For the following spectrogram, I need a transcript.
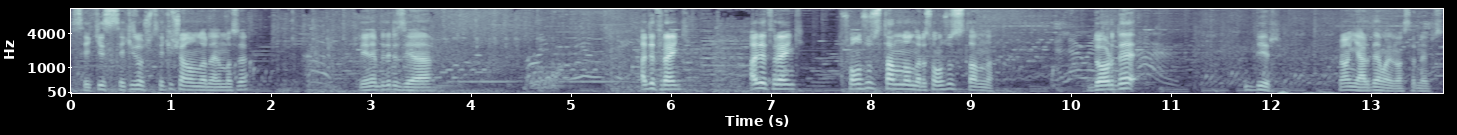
Sekiz, sekiz, sekiz şu an onların elması. Yenebiliriz ya. Hadi Frank. Hadi Frank. Sonsuz stunla onları, sonsuz stunla. Dörde bir. Şu an yerde ama elmasların hepsi.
